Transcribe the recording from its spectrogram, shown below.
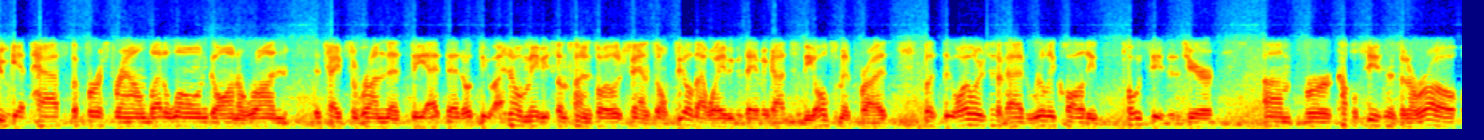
to get past the first round, let alone go on a run, the types of run that the that I know maybe sometimes Oilers fans don't feel that way because they haven't gotten to the ultimate prize, but the Oilers have had really quality postseasons here um, for a couple seasons in a row,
